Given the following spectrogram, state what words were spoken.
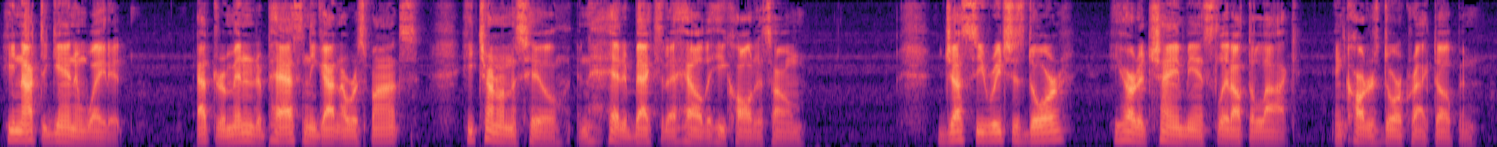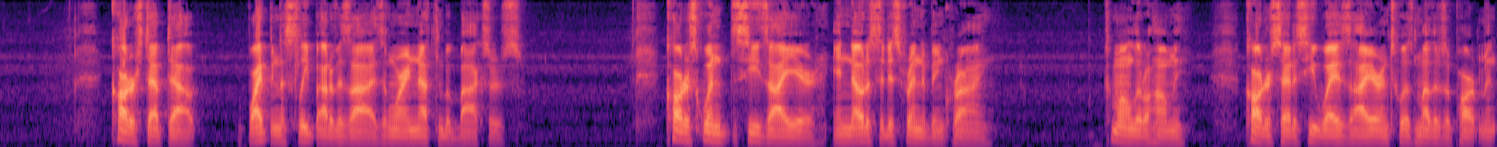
He knocked again and waited. After a minute had passed and he got no response, he turned on his heel and headed back to the hell that he called his home. Just as he reached his door, he heard a chain being slid off the lock, and Carter's door cracked open. Carter stepped out, wiping the sleep out of his eyes and wearing nothing but boxers. Carter squinted to see Zaire and noticed that his friend had been crying. Come on, little homie, Carter said as he waved Zaire into his mother's apartment.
